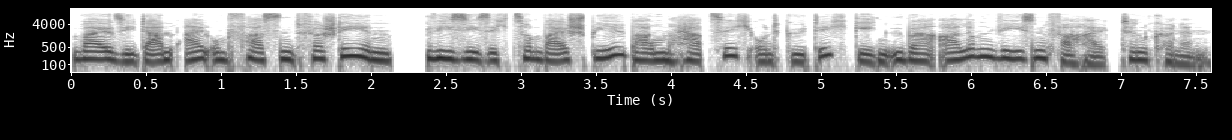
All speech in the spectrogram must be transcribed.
weil sie dann allumfassend verstehen, wie sie sich zum Beispiel barmherzig und gütig gegenüber allen Wesen verhalten können.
